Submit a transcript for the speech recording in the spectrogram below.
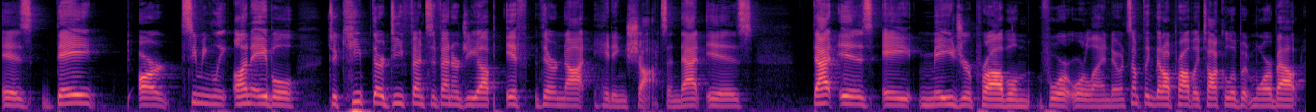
is they are seemingly unable to keep their defensive energy up if they're not hitting shots. And that is that is a major problem for Orlando and something that I'll probably talk a little bit more about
